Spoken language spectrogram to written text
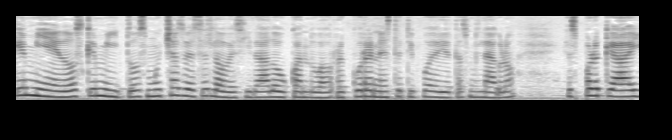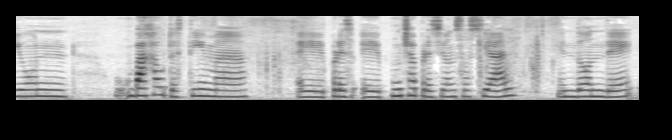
qué miedos, qué mitos. Muchas veces la obesidad o cuando recurren a este tipo de dietas milagro es porque hay un, baja autoestima, eh, eh, mucha presión social en donde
